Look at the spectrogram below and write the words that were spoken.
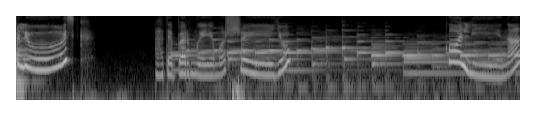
Плюськ. А тепер миємо шию, коліна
